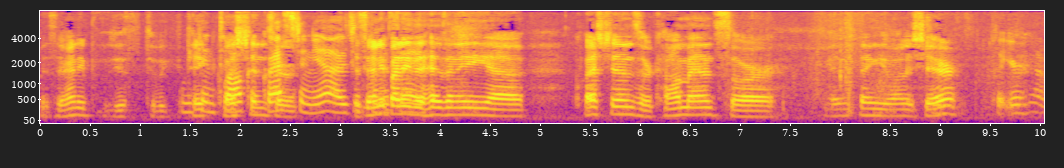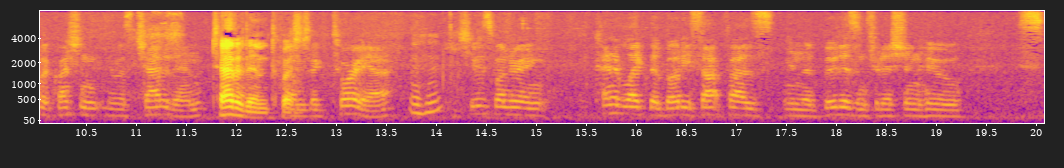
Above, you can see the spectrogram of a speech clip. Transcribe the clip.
Is there any? Just, do we, We take can talk a questions? question. Yeah, I was Or, just is there anybody say, that has any uh, questions or comments or anything you want to share? put your. did have a question that was chatted in Chat it in. from Question. Victoria. hmm She was wondering, kind of like the bodhisattvas in the Buddhism tradition who s-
